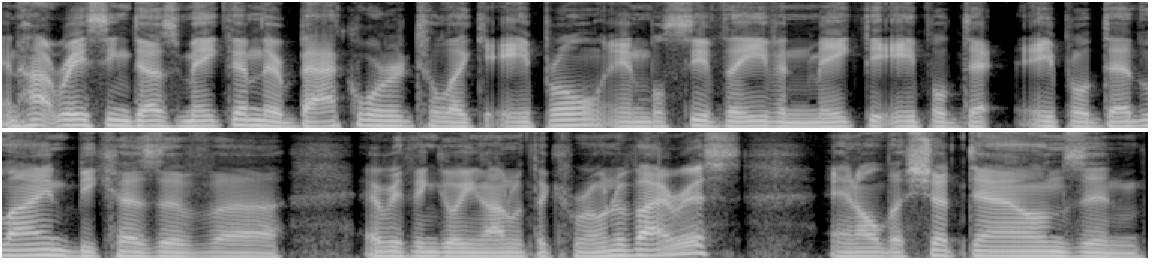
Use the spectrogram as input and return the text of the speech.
and Hot Racing does make them. They're back ordered to like April, and we'll see if they even make the April de- April deadline because of uh, everything going on with the coronavirus and all the shutdowns, and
